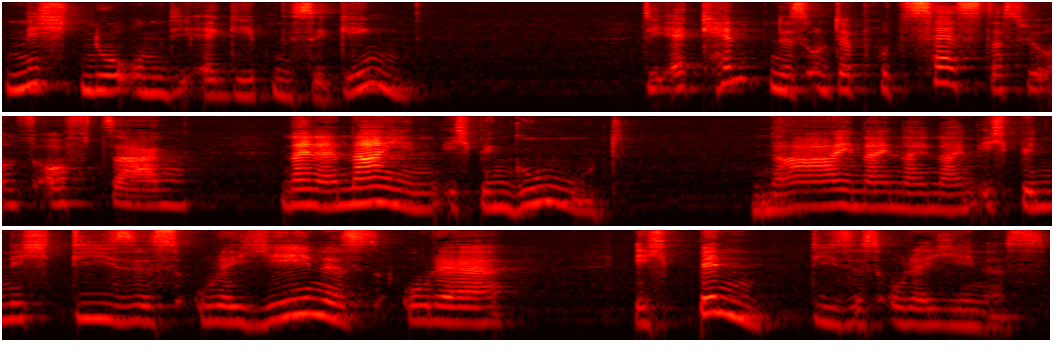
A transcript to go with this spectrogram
nicht nur um die Ergebnisse ging. Die Erkenntnis und der Prozess, dass wir uns oft sagen, Nein, nein, nein, ich bin gut. Nein, nein, nein, nein, ich bin nicht dieses oder jenes oder ich bin dieses oder jenes.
